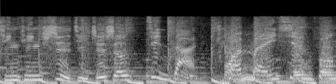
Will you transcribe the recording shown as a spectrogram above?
倾听世纪之声，尽在传媒先锋。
